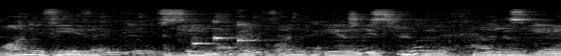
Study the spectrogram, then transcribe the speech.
one view, and means that one video gets removed from the no view.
